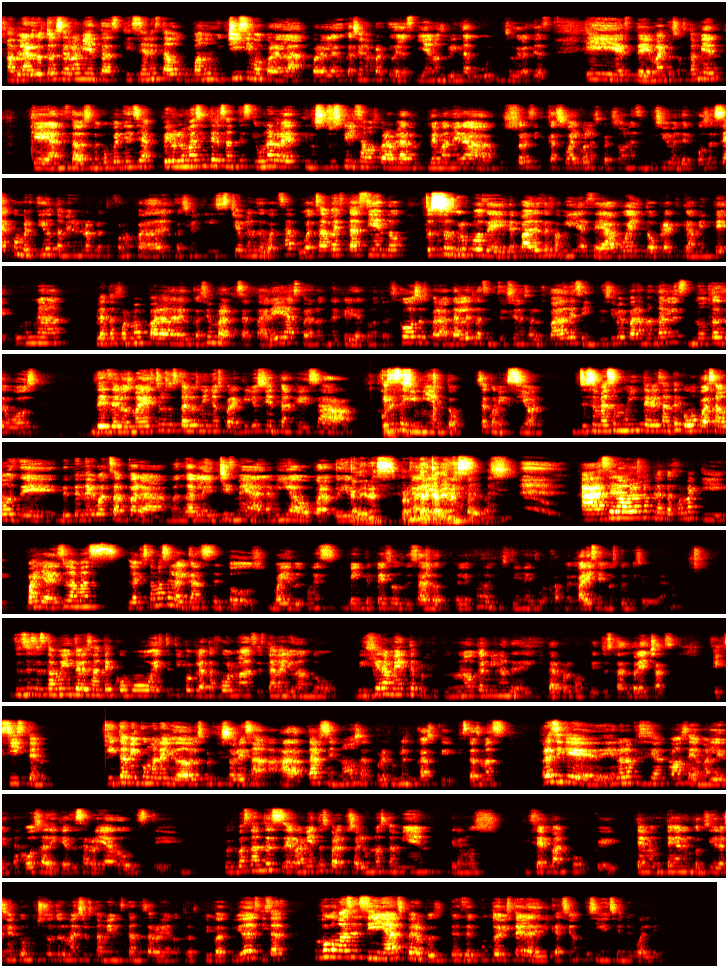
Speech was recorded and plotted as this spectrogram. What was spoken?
hablar de otras herramientas que se han estado ocupando muchísimo para la, para la educación, aparte de las que ya nos brinda Google, muchas gracias, y este, Microsoft también, que han estado haciendo competencia, pero lo más interesante es que una red que nosotros utilizamos para hablar de manera, pues ahora sí casual con las personas, inclusive vender cosas, se ha convertido también en una plataforma para dar educación, y estoy hablando de WhatsApp, WhatsApp está haciendo todos esos grupos de, de padres de familia, se ha vuelto prácticamente una plataforma para dar educación, para pasar tareas, para no tener que lidiar con otras cosas, para darles las instrucciones a los padres e inclusive para mandarles notas de voz desde los maestros hasta los niños para que ellos sientan esa, ese seguimiento, esa conexión. Entonces se me hace muy interesante cómo pasamos de, de tener WhatsApp para mandarle el chisme a la amiga o para pedir... Cadenas, para mandar cadenas. cadenas. A hacer ahora una plataforma que, vaya, es la más la que está más al alcance de todos. Vaya, le pones 20 pesos de saldo a tu teléfono y pues tienes WhatsApp, me parece, no estoy muy segura, ¿no? Entonces está muy interesante cómo este tipo de plataformas están ayudando ligeramente porque pues, no terminan de delimitar por completo estas brechas que existen y también cómo han ayudado a los profesores a, adaptarse, ¿no? O sea, por ejemplo, en tu caso que estás más Ahora sí que en una posición, vamos a llamarle ventajosa, de que has desarrollado este, pues bastantes herramientas para tus alumnos también. Queremos que sepan o que tengan en consideración que muchos otros maestros también están desarrollando otro tipo de actividades, quizás un poco más sencillas, pero pues desde el punto de vista de la dedicación, pues siguen siendo igual de,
